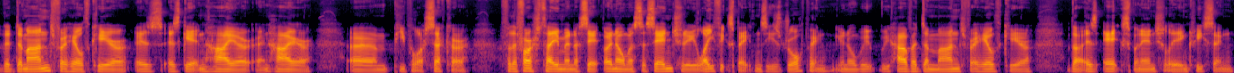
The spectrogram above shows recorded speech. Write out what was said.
the demand for healthcare is, is getting higher and higher um, people are sicker. For the first time in, a se- in almost a century, life expectancy is dropping. You know, we, we have a demand for healthcare that is exponentially increasing,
